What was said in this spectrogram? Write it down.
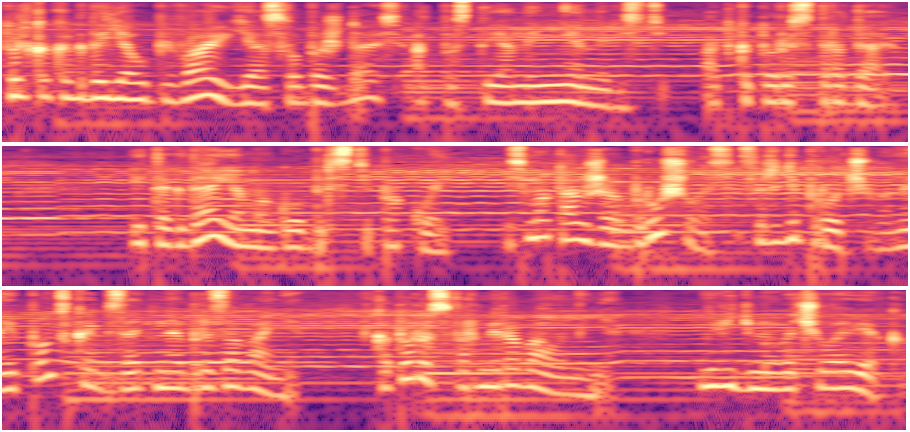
Только когда я убиваю, я освобождаюсь от постоянной ненависти, от которой страдаю. И тогда я могу обрести покой». Письмо также обрушилось, среди прочего, на японское обязательное образование – которая сформировала меня, невидимого человека.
